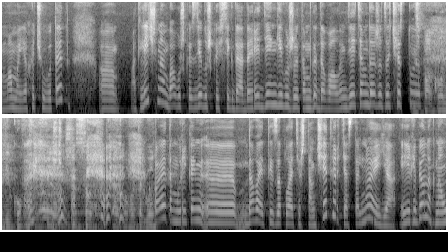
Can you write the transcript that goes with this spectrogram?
мама, я хочу вот это, э, отлично, бабушка с дедушкой всегда дарят деньги уже там годовалым детям даже зачастую. Испокон веков, еще 1600 какого-то года. Поэтому э, давай ты заплатишь там четверть, остальное я. И ребенок научится,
